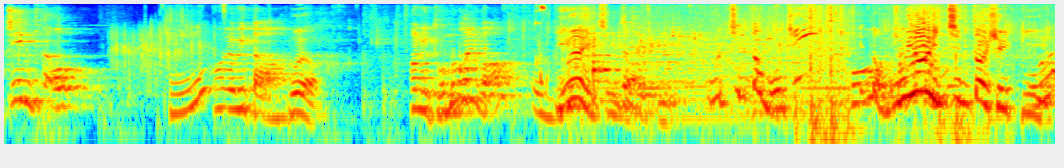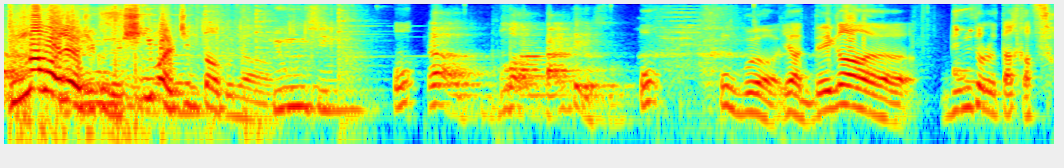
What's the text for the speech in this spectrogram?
찐 어? 어? 어 여기 있다 뭐야 아니 도망갈까? 어, 뭐야 이 찐따 어 찐따 뭐지? 찐따 뭐야 이 찐따 새끼. 겁나 맞아야지 그냥 씨발 찐따 그냥. 병신. 어? 야 누가 나, 날 때렸어. 어? 어 뭐야. 야 내가 민서를 닦았어.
